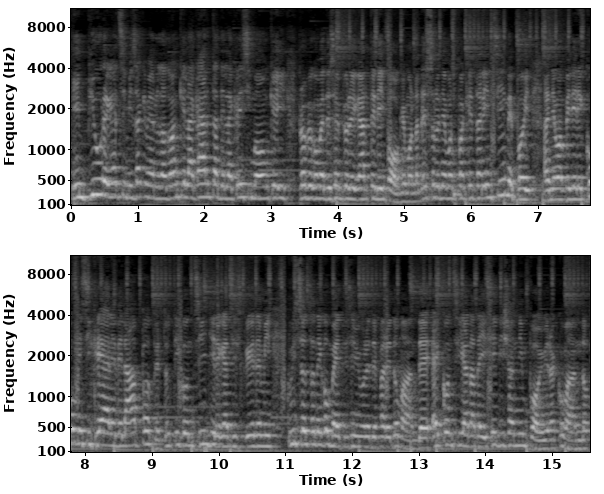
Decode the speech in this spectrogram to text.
In più ragazzi mi sa che mi hanno dato anche la carta della Crazy Monkey proprio come ad esempio le carte dei Pokémon. Adesso lo andiamo a spacchettare insieme e poi andiamo a vedere come si crea level up. Per tutti i consigli ragazzi scrivetemi qui sotto nei commenti se mi volete fare domande. È consigliata dai 16 16 anni in poi mi raccomando.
